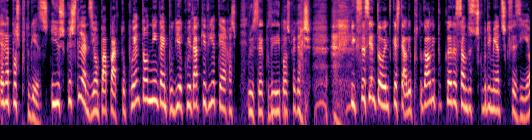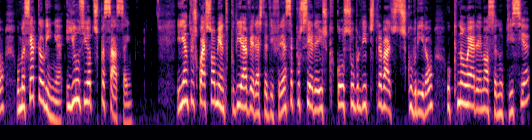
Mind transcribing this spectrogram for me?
era para os portugueses. E os castelhanos iam para a parte do poente onde ninguém podia cuidar que havia terras. Por isso é que podia ir para os espanhóis. E que se assentou entre Castelo e Portugal e por declaração dos descobrimentos que faziam, uma certa linha e uns e outros passassem. E entre os quais somente podia haver esta diferença por serem os que com os sobreditos trabalhos descobriram o que não era em nossa notícia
